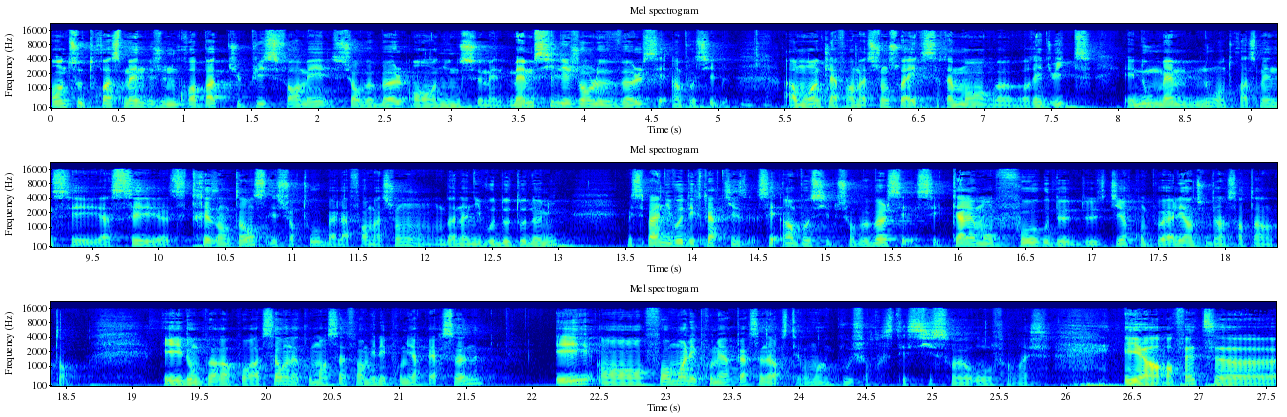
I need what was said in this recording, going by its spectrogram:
En dessous de trois semaines, je ne crois pas que tu puisses former sur Bubble en une semaine. Même si les gens le veulent, c'est impossible. À moins que la formation soit extrêmement euh, réduite. Et nous, même nous, en trois semaines, c'est assez, c'est très intense. Et surtout, bah, la formation, on donne un niveau d'autonomie, mais c'est pas un niveau d'expertise. C'est impossible. Sur Bubble, c'est carrément faux de, de se dire qu'on peut aller en dessous d'un certain temps. Et donc, par rapport à ça, on a commencé à former les premières personnes. Et en formant les premières personnes, alors c'était vraiment un coût, je crois que c'était 600 euros, enfin bref. Et euh, en fait, euh,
